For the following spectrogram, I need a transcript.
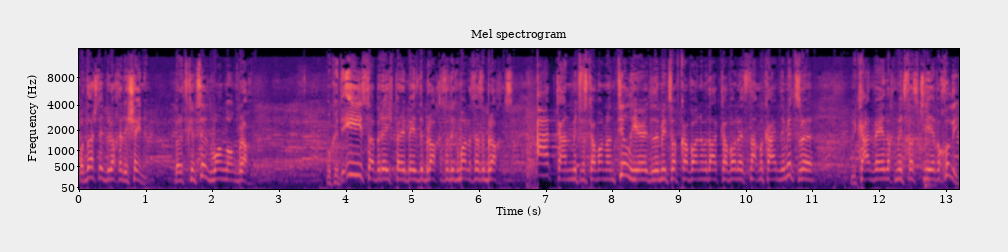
but bracha. But it's considered one long bracha. Look at the east, Aberesh Perek Beis, the brachas, so the Gemara says the brachas. At kan mitzvahs kavana until here, the mitzvah of kavana, without kavana, it's not mekayim the mitzvah. Mekan ve'elach mitzvahs kriya v'chuli.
